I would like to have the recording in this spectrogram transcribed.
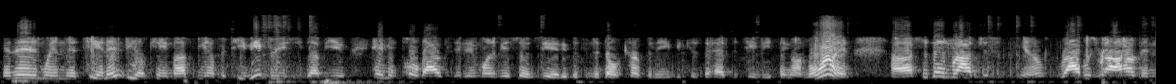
And then when the TNN deal came up, you know, for TV for ECW, Heyman pulled out because he didn't want to be associated with an adult company because they had the TV thing on the line. Uh, so then Rob just, you know, Rob was Rob and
